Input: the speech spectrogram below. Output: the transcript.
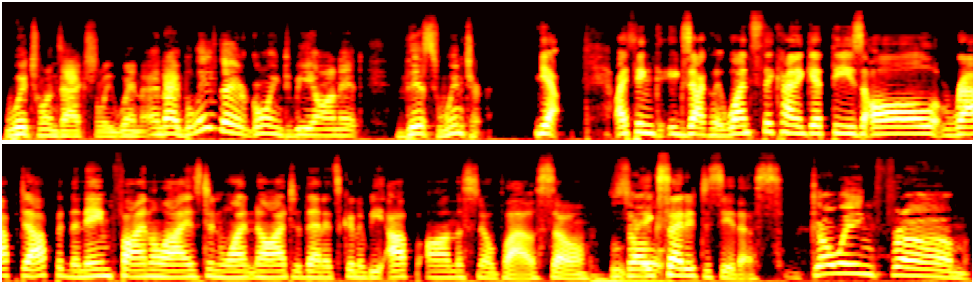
which ones actually win. And I believe they are going to be on it this winter. Yeah, I think exactly. Once they kind of get these all wrapped up and the name finalized and whatnot, then it's going to be up on the snowplow. So, So- excited to see this. going from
